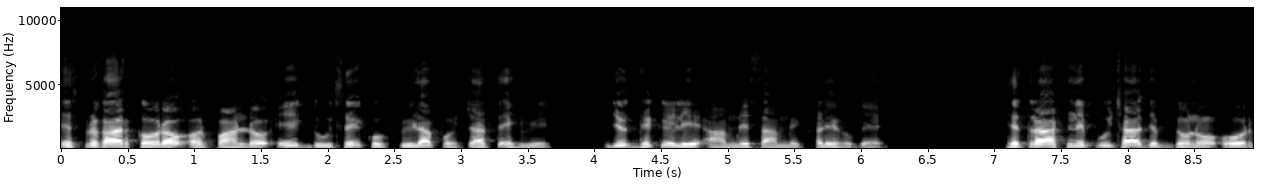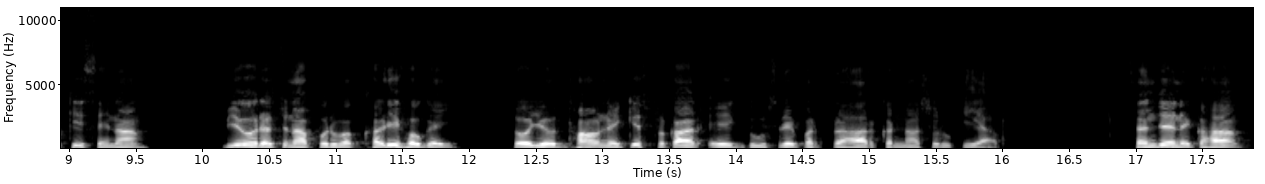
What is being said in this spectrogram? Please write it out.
इस प्रकार कौरव और पांडव एक दूसरे को पीड़ा पहुंचाते हुए युद्ध के लिए आमने सामने खड़े हो गए। धृतराष्ट्र ने पूछा, जब दोनों ओर की सेना व्यूह रचना पूर्वक खड़ी हो गई तो योद्धाओं ने किस प्रकार एक दूसरे पर प्रहार करना शुरू किया? संजय ने कहा,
